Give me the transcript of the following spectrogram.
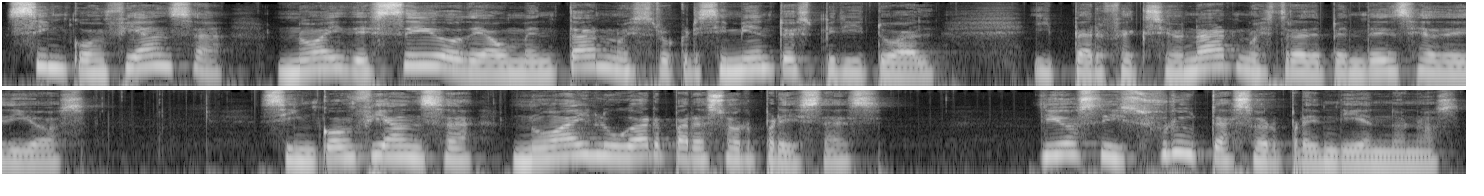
Sin confianza no hay deseo de aumentar nuestro crecimiento espiritual y perfeccionar nuestra dependencia de Dios. Sin confianza no hay lugar para sorpresas. Dios disfruta sorprendiéndonos.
